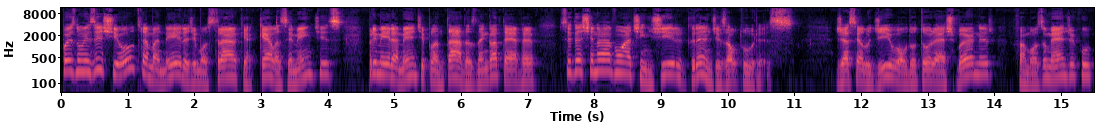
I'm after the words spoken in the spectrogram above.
pois não existe outra maneira de mostrar que aquelas sementes, primeiramente plantadas na Inglaterra, se destinavam a atingir grandes alturas. Já se aludiu ao Dr. Ashburner, famoso médico,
